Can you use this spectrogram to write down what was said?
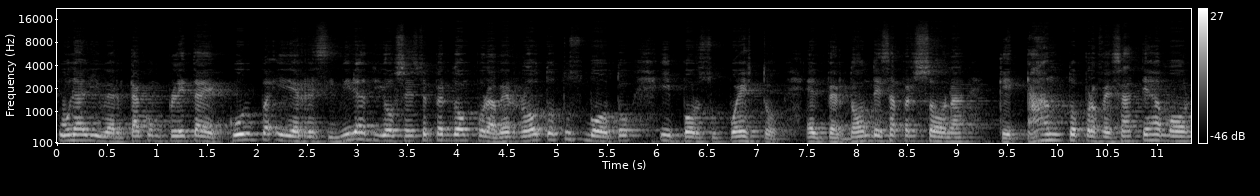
una libertad completa de culpa y de recibir a Dios ese perdón por haber roto tus votos y por supuesto el perdón de esa persona que tanto profesaste amor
